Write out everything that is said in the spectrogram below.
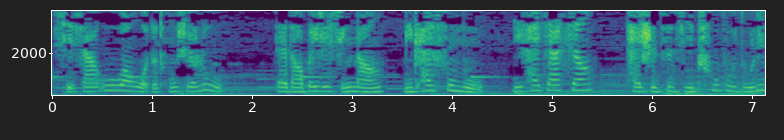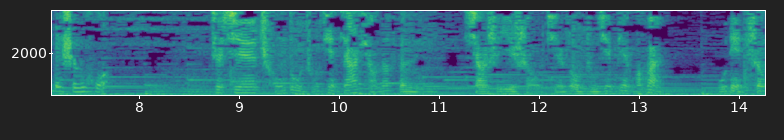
写下勿忘我的同学录，再到背着行囊离开父母，离开家乡，开始自己初步独立的生活。这些程度逐渐加强的分离，像是一首节奏逐渐变快、鼓點聲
